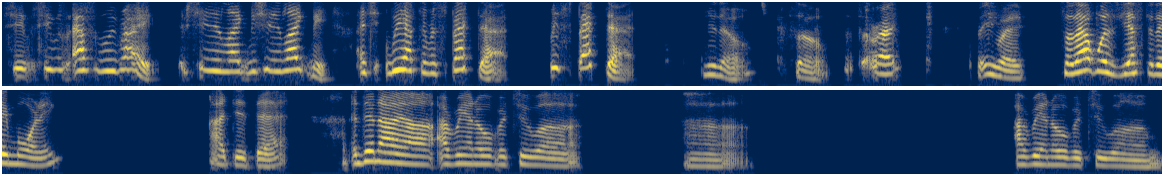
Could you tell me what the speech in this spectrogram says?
she she was absolutely right. If she didn't like me, she didn't like me, and she, we have to respect that. Respect that. You know. So that's all right. Anyway, so that was yesterday morning. I did that and then I uh, I ran over to uh, uh, I ran over to um,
